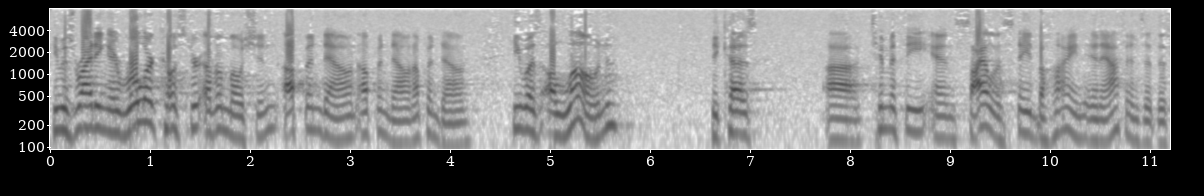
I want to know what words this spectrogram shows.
He was riding a roller coaster of emotion, up and down, up and down, up and down. He was alone because uh, Timothy and Silas stayed behind in Athens at this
